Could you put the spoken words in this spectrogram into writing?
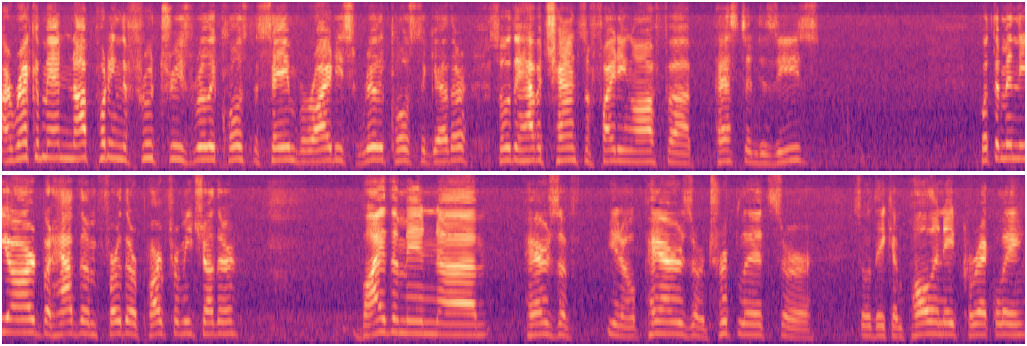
I recommend not putting the fruit trees really close, the same varieties really close together, so they have a chance of fighting off uh, pest and disease. Put them in the yard, but have them further apart from each other. Buy them in um, pairs of, you know, pairs or triplets or so they can pollinate correctly.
